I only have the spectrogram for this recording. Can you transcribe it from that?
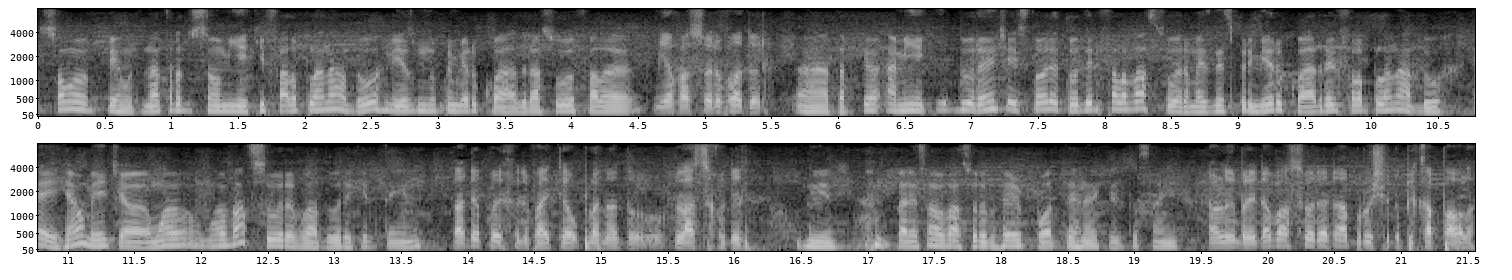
Só uma pergunta. Na tradução minha aqui fala planador mesmo no primeiro quadro. A sua fala. Minha vassoura voadora. Ah, tá. Porque a minha aqui, durante a história toda, ele fala vassoura, mas nesse primeiro quadro ele fala planador. É, e realmente, é uma, uma vassoura voadora que ele tem, né? Só depois que ele vai ter o planador clássico dele. Isso. Parece uma vassoura do Harry Potter, né? Que ele tá saindo. Eu lembrei da vassoura da bruxa do pica-pau lá.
